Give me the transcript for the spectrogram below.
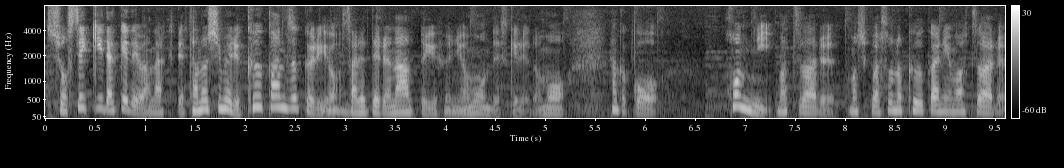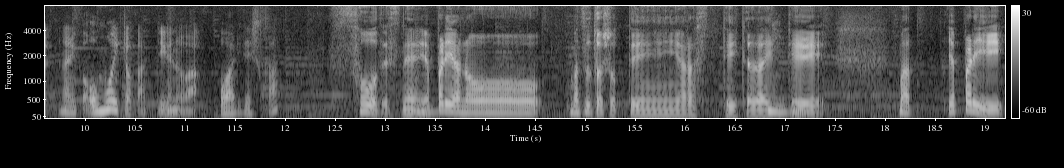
書籍だけではなくて楽しめる空間づくりをされてるなというふうに思うんですけれども、なんかこう本にまつわるもしくはその空間にまつわる何か思いとかっていうのはおありですか？そうですね、うん。やっぱりあのーまあ、ずっと書店やらせていただいて、まあ、やっぱり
